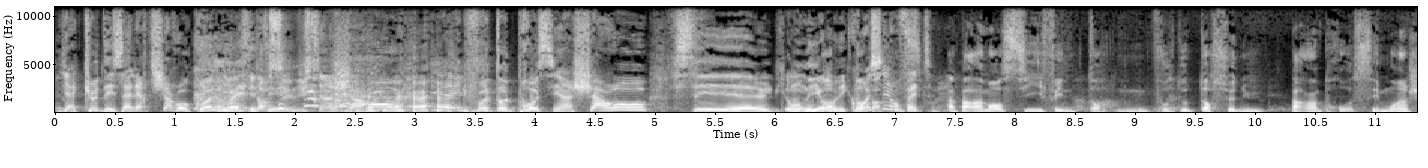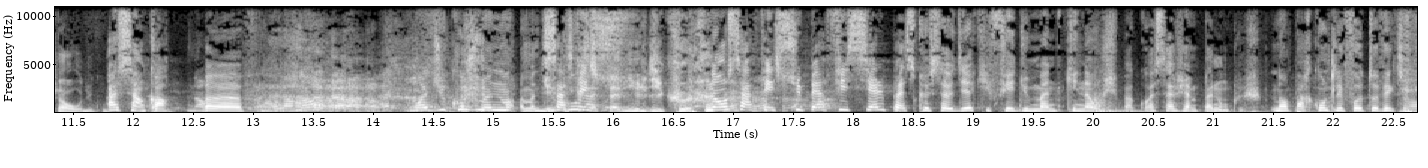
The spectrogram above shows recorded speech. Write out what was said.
il y a que des alertes charo quoi. Il Ouais, est torse nu, c'est un charo. Il a une photo de pro, c'est un charo. C'est euh, on est on est coincé en fait. Apparemment, s'il fait une, une photo torse nu par un pro, c'est moins un charreau, du coup. Ah, c'est encore. Non. Euh, Alors non, moi du coup, je me demande. Du Ça coup, fait- Ça du coup. non, ça fait superficiel parce que ça veut dire qu'il fait du mannequinat ou je sais pas quoi. Ça, j'aime pas non plus. Non, par contre, les photos effectivement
